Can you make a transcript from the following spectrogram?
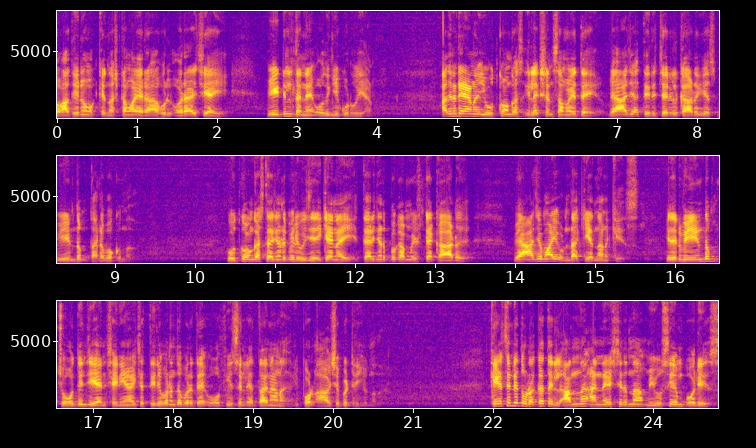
സ്വാധീനവും ഒക്കെ നഷ്ടമായ രാഹുൽ ഒരാഴ്ചയായി വീട്ടിൽ തന്നെ ഒതുങ്ങിക്കൂടുകയാണ്. അതിനിടെയാണ് യൂത്ത് കോൺഗ്രസ് ഇലക്ഷൻ സമയത്തെ വ്യാജ തിരിച്ചറിയൽ കാർഡ് കേസ് വീണ്ടും തലപൊക്കുന്നത്. യൂത്ത് കോൺഗ്രസ് തെരഞ്ഞെടുപ്പിൽ വിജയിക്കാനായി തെരഞ്ഞെടുപ്പ് കമ്മീഷന്റെ കാർഡ് വ്യാജമായി ഉണ്ടാക്കിയെന്നാണ് കേസ്. ഇതിൽ വീണ്ടും ചോദ്യം ചെയ്യാൻ ശനിയാഴ്ച തിരുവനന്തപുരത്തെ ഓഫീസിൽ എത്താനാണ് ഇപ്പോൾ ആവശ്യപ്പെട്ടിരിക്കുന്നത്. കേസിന്റെ തുടക്കത്തിൽ അന്ന് അന്വേഷിച്ചിരുന്ന മ്യൂസിയം പോലീസ്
